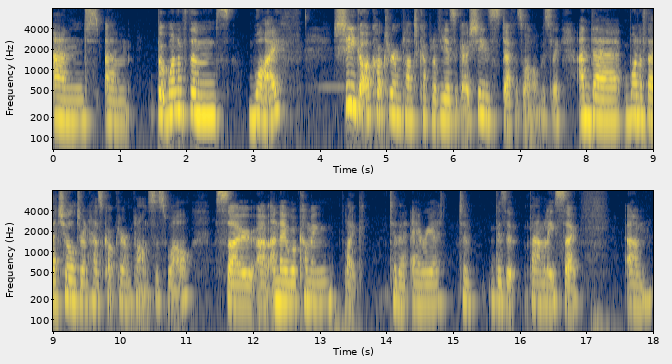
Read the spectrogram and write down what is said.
and um, but one of them's wife, she got a cochlear implant a couple of years ago. She's deaf as well, obviously, and their one of their children has cochlear implants as well. So um, and they were coming like to the area to visit family. So um,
